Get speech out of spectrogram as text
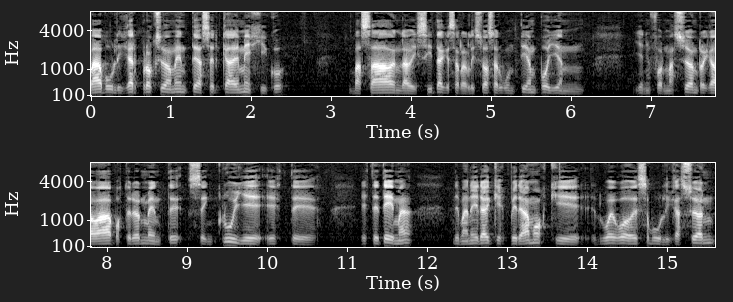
va a publicar próximamente acerca de México, basado en la visita que se realizó hace algún tiempo y en, y en información recabada posteriormente, se incluye este, este tema de manera que esperamos que luego de esa publicación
